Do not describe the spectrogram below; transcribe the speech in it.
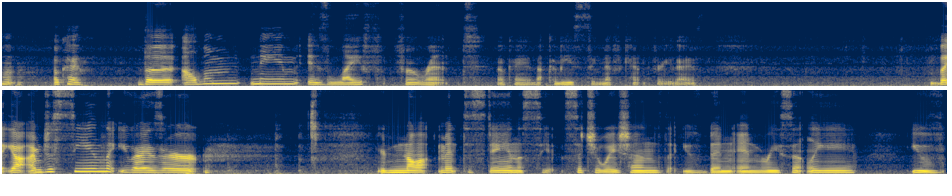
Huh. Okay. The album name is Life for Rent. Okay, that could be significant for you guys. But yeah, I'm just seeing that you guys are you're not meant to stay in the situations that you've been in recently. You've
